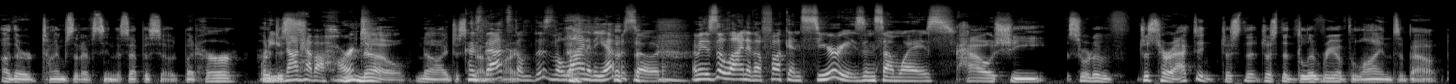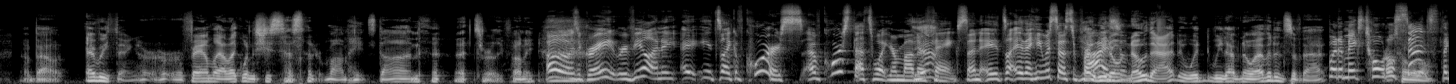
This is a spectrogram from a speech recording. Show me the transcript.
other times that I've seen this episode, but her. her What, do you dis- not have a heart? No, no, I just Because that's the this is the line of the episode. I mean, is the line of the fucking series in some ways. how she sort of just her acting, just the just the delivery of the lines about about everything. Her her, family. I like when she says that her mom hates Don. that's really funny. Oh, it was a great reveal, and it, it's like, of course, of course, that's what your mother Yeah. thinks, and it's like he was so surprised. Yeah, we don't know that. It would we'd have no evidence of that. but it makes total, Total. sense. The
